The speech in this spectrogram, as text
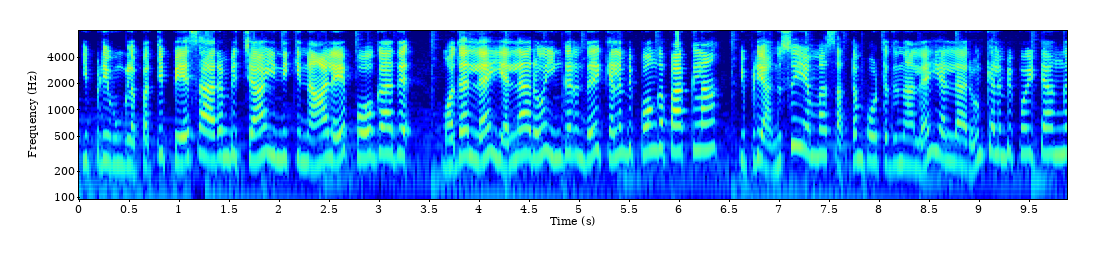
இப்படி உங்களை பத்தி பேச ஆரம்பிச்சா இன்னைக்கு நாளே போகாது. முதல்ல எல்லாரும் இங்க இருந்து கிளம்பி போங்க பார்க்கலாம். இப்படி அனுசூயம்மா சத்தம் போட்டதுனால எல்லாரும் கிளம்பி போயிட்டாங்க.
